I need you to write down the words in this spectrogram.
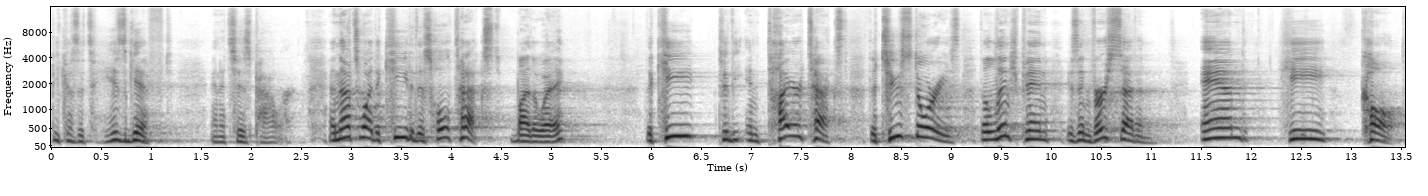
because it's His gift and it's His power. And that's why the key to this whole text, by the way, the key to the entire text, the two stories, the linchpin is in verse 7 and he called.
